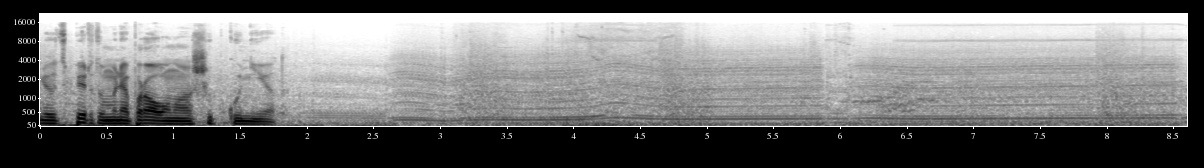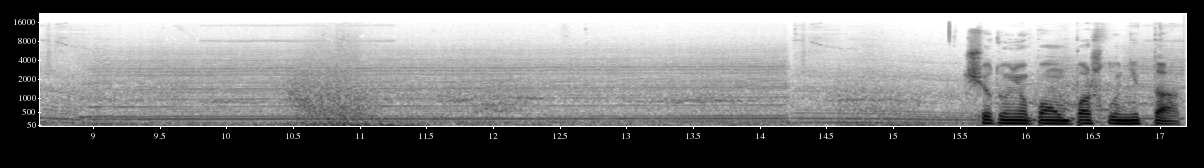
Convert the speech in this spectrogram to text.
И вот теперь-то у меня права на ошибку нет. Что-то у него, по-моему, пошло не так.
